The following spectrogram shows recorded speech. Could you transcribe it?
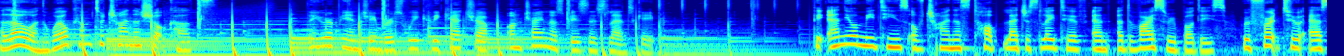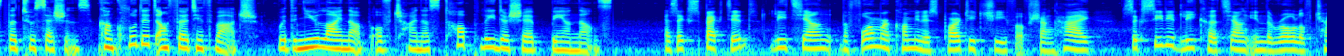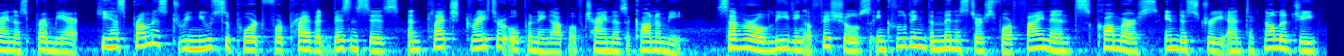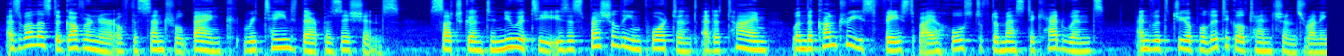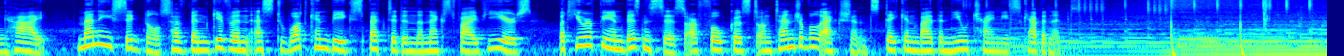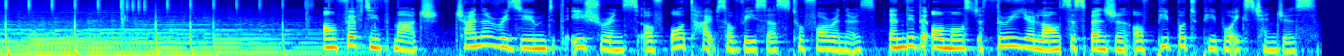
Hello and welcome to China Shortcuts. The European Chamber's weekly catch up on China's business landscape. The annual meetings of China's top legislative and advisory bodies, referred to as the two sessions, concluded on 13th March, with the new lineup of China's top leadership being announced. As expected, Li Qiang, the former Communist Party chief of Shanghai, succeeded Li Keqiang in the role of China's premier. He has promised renewed support for private businesses and pledged greater opening up of China's economy. Several leading officials, including the ministers for finance, commerce, industry, and technology, as well as the governor of the central bank, retained their positions. Such continuity is especially important at a time when the country is faced by a host of domestic headwinds and with geopolitical tensions running high. Many signals have been given as to what can be expected in the next five years, but European businesses are focused on tangible actions taken by the new Chinese cabinet. On 15th March, China resumed the issuance of all types of visas to foreigners, ending the almost three year long suspension of people to people exchanges.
